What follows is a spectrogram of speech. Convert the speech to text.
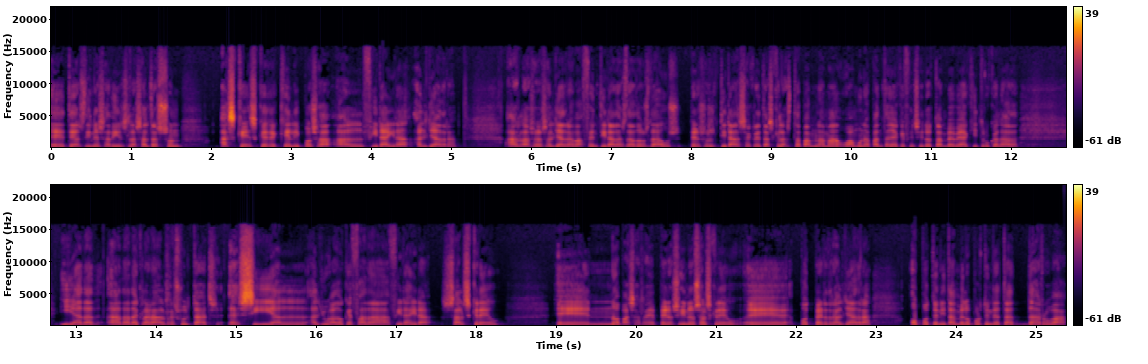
eh, té els diners a dins. Les altres són esquers que, que li posa el firaire al lladre. Aleshores, el lladre va fent tirades de dos daus, però són tirades secretes, que les tapa amb la mà o amb una pantalla que fins i tot també ve aquí trucalada i ha de, ha de declarar els resultats. Eh, si el, el jugador que fa de firaire se'ls creu, eh, no passa res, però si no se'ls creu eh, pot perdre el lladre o pot tenir també l'oportunitat de robar.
